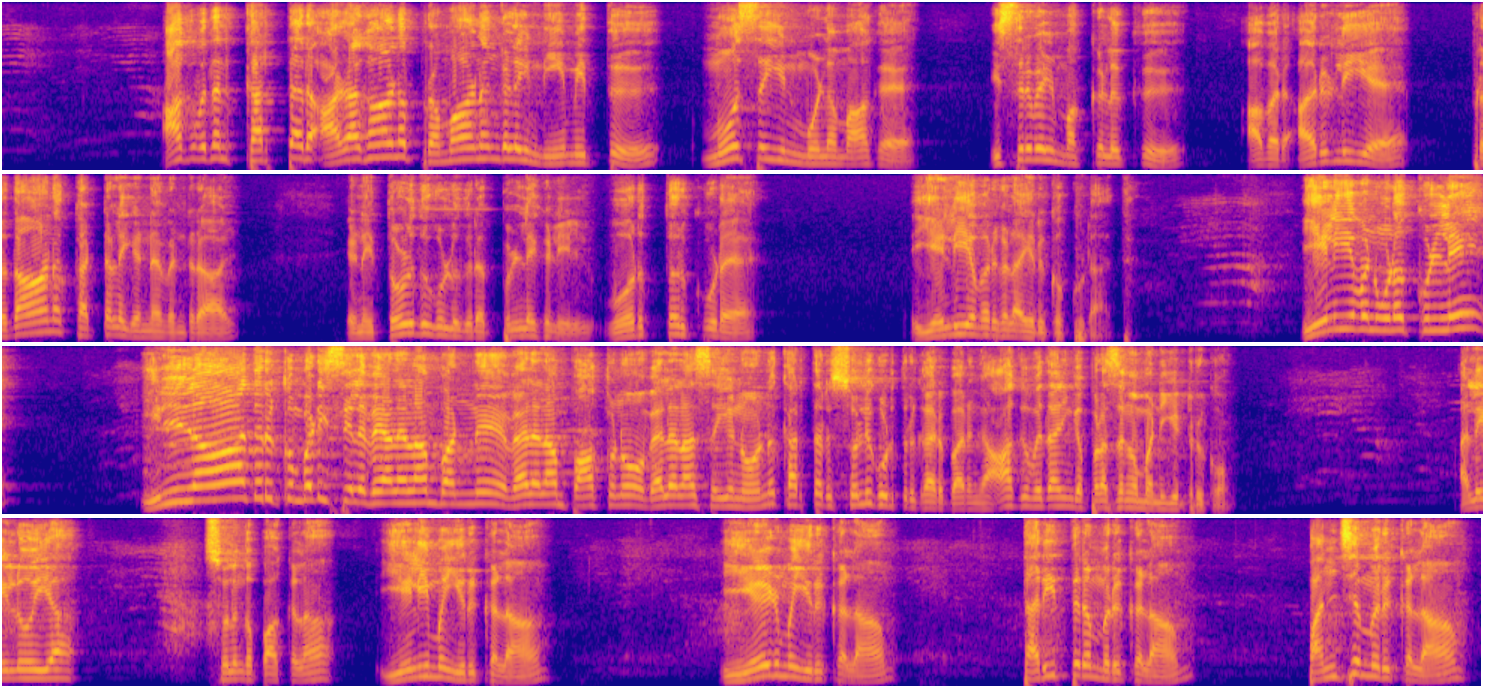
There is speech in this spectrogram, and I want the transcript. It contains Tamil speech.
ஆகவேதான் கர்த்தர் அழகான பிரமாணங்களை நியமித்து மோசையின் மூலமாக இஸ்ரேல் மக்களுக்கு அவர் அருளிய பிரதான கட்டளை என்னவென்றால் என்னை தொழுது கொள்ளுகிற பிள்ளைகளில் ஒருத்தர் கூட எளியவர்களாக இருக்கக்கூடாது எளியவன் உனக்குள்ளே இல்லாதிருக்கும்படி சில வேலையெல்லாம் பண்ணு வேலையெல்லாம் பார்க்கணும் வேலையெல்லாம் செய்யணும்னு கர்த்தர் சொல்லி கொடுத்துருக்காரு பாருங்க. ஆகவே தான் இங்க பிரசங்கம் பண்ணிக்கிட்டு இருக்கோம். அலையிலோயா சொல்லுங்க பார்க்கலாம். எளிமை இருக்கலாம். ஏழ்மை இருக்கலாம். தரித்திரம் இருக்கலாம். பஞ்சம் இருக்கலாம்.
